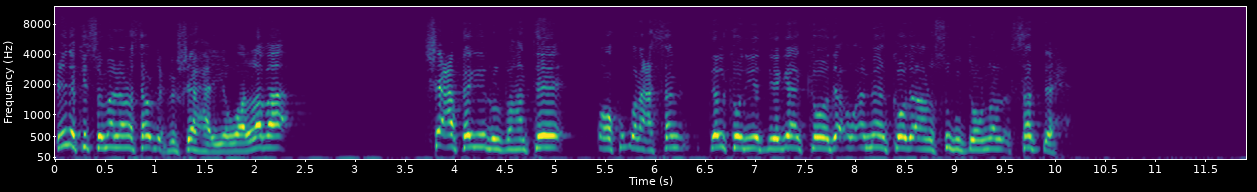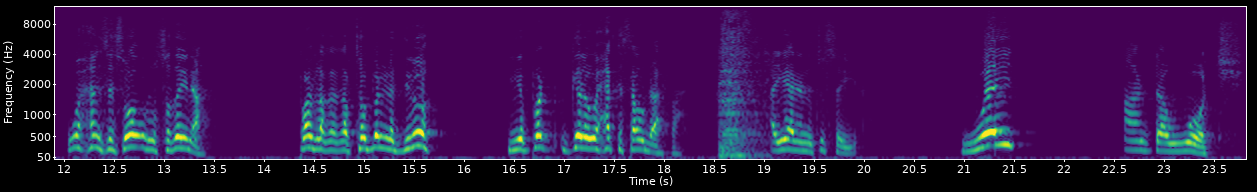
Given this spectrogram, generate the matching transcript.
Ciidankii somaliland saa u dhexbushaahaya waa laba. Shacabkaygii dhulbahantee oo ku qanacsan dalkooda iyo deegaankooda oo ammaankooda aanu sugi doono saddex. Waxaanse soo urursadayna. Badh laqa qabto badh la dilo iyo badh garowa xad kastaa u dhaafa ayaanana tusaya wait under watch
